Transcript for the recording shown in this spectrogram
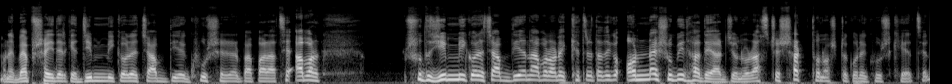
মানে ব্যবসায়ীদেরকে জিম্মি করে চাপ দিয়ে ঘুষের ব্যাপার আছে, আবার শুধু জিম্মি করে চাপ দিয়ে না, আবার অনেক ক্ষেত্রে তাদেরকে অন্যায় সুবিধা দেওয়ার জন্য রাষ্ট্রের স্বার্থ নষ্ট করে ঘুষ খেয়েছেন।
